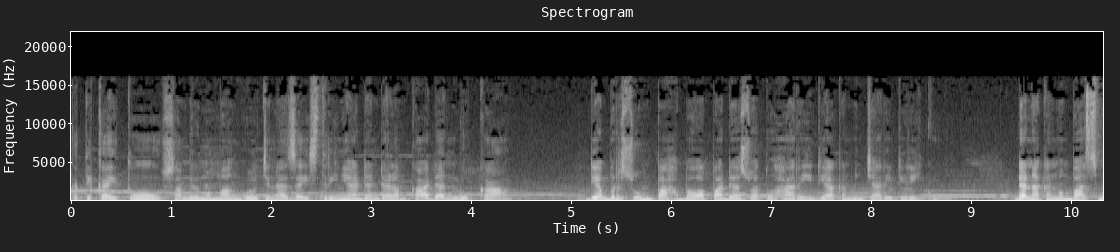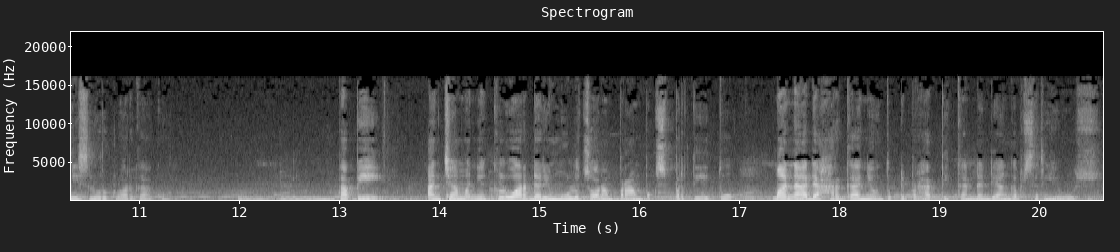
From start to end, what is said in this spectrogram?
Ketika itu, sambil memanggul jenazah istrinya dan dalam keadaan luka, dia bersumpah bahwa pada suatu hari dia akan mencari diriku dan akan membasmi seluruh keluargaku. Tapi ancaman yang keluar dari mulut seorang perampok seperti itu, mana ada harganya untuk diperhatikan dan dianggap serius?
